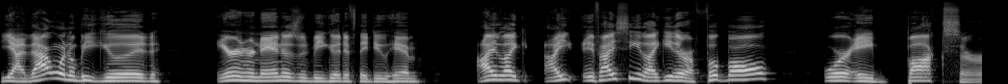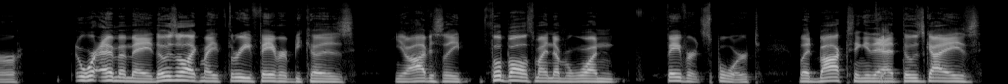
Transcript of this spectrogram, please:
yeah, that one will be good. Aaron Hernandez would be good if they do him. I like I if I see like either a football or a boxer or MMA, those are like my three favorite because you know, obviously football is my number one favorite sport, but boxing and that those guys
